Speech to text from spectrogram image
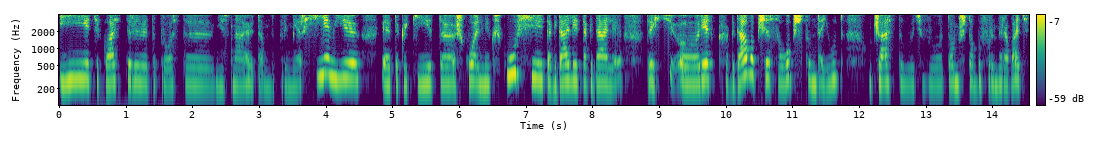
и эти кластеры это просто, не знаю, там, например, семьи, это какие-то школьные экскурсии и так далее, и так далее. То есть э, редко когда вообще сообществам дают участвовать в том, чтобы формировать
